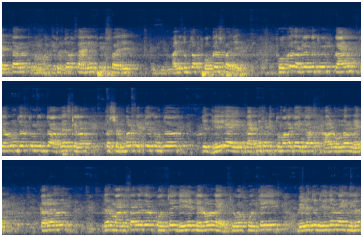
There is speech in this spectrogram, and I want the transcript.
एक तर तुमचं प्लॅनिंग फिक्स पाहिजे आणि तुमचा फोकस पाहिजे. फोकस असल्यानंतर तुम्ही प्लॅन करून जर तुम्ही तुमचा अभ्यास केला तर शंभर टक्के तुमचं जे ध्येय आहे गाठण्यासाठी तुम्हाला काही जास्त हार्ड होणार नाही. कारण जर माणसानं जर कोणतंही ध्येय ठरवलं नाही किंवा कोणत्याही वेळेचं नियोजन नाही केलं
